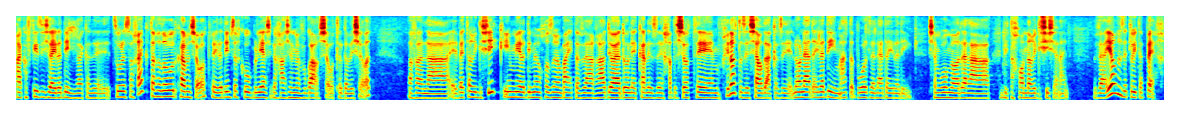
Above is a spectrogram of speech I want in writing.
הפיזי של הילדים, זה היה כזה, צאו לשחק, תחזרו עוד כמה שעות, וילדים שיחקו בלי השגחה של מבוגר שעות על גבי שעות. אבל ההיבט הרגשי, כי אם ילדים היו חוזרים הביתה והרדיו היה דולק על איזה חדשות אה, מפחידות, אז ישר זה היה כזה, לא ליד הילדים, אל תדברו על זה ליד הילדים. שמרו מאוד על הביטחון הרגשי שלהם. והיום זה כאילו התהפך.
